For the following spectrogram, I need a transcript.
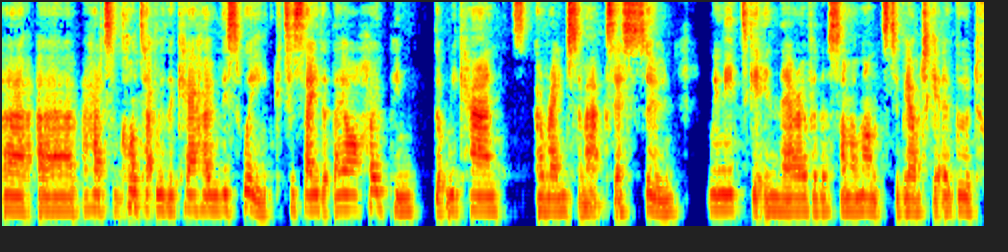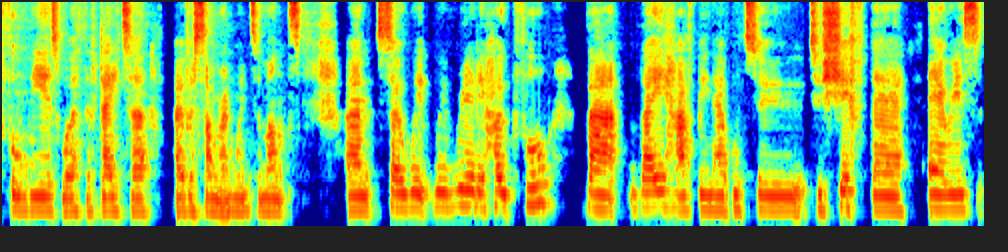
uh, uh, had some contact with the care home this week to say that they are hoping that we can arrange some access soon. We need to get in there over the summer months to be able to get a good full year's worth of data over summer and winter months. Um, so we, we're really hopeful that they have been able to to shift their areas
